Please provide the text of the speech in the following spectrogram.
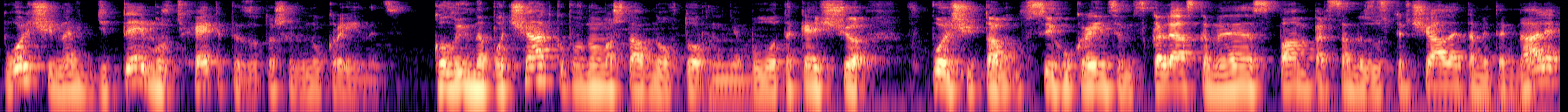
Польщі навіть дітей можуть хейтити за те, що він українець. Коли на початку повномасштабного вторгнення було таке, що в Польщі там всіх українців з колясками, з памперсами зустрічали там і так далі.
